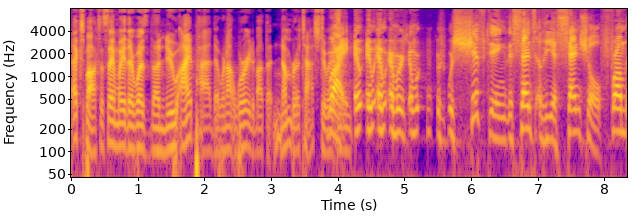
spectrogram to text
Xbox. The same way there was the new iPad that we're not worried about that number attached to it. Right, And- and, and, and, we're, and we're, we're shifting the sense of the essential from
